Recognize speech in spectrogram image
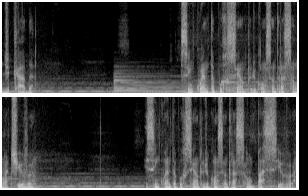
de cada. 50% de concentração ativa e 50% de concentração passiva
